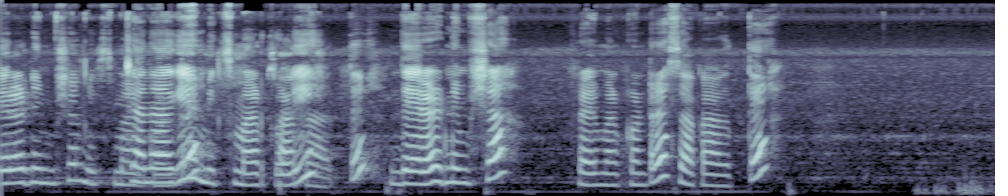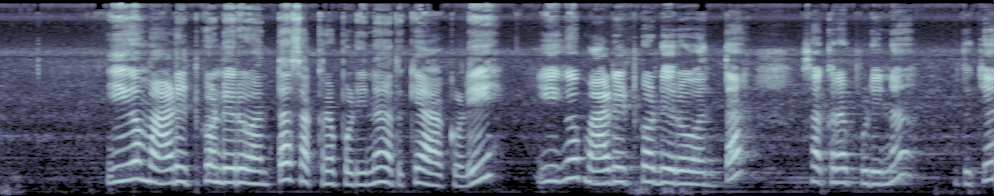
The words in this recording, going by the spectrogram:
ಎರಡು ನಿಮಿಷ ಮಿಕ್ಸ್ ಚೆನ್ನಾಗಿ ಮಿಕ್ಸ್ ಮಾಡ್ಕೊಳ್ಳಿ. ಒಂದು ಎರಡು ನಿಮಿಷ ಫ್ರೈ ಮಾಡಿಕೊಂಡ್ರೆ ಸಾಕಾಗುತ್ತೆ. ಈಗ ಮಾಡಿಟ್ಕೊಂಡಿರುವಂಥ ಸಕ್ಕರೆ ಪುಡಿನ ಅದಕ್ಕೆ ಹಾಕೊಳ್ಳಿ. ಈಗ ಮಾಡಿಟ್ಕೊಂಡಿರುವಂಥ ಸಕ್ಕರೆ ಪುಡಿನ ಅದಕ್ಕೆ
